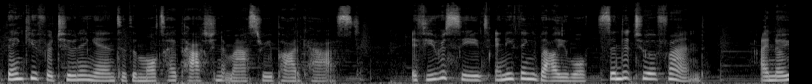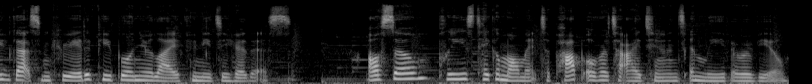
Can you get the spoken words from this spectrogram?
Thank you for tuning in to the Multi Passionate Mastery Podcast. If you received anything valuable, send it to a friend. I know you've got some creative people in your life who need to hear this. Also, please take a moment to pop over to iTunes and leave a review.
